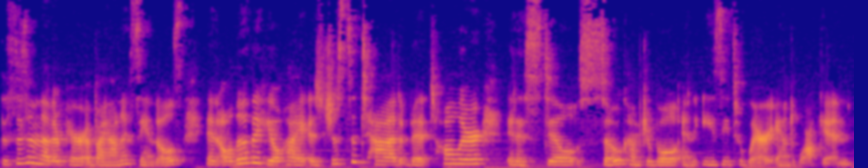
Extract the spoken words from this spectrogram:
This is another pair of Vionic sandals, and although the heel height is just a tad bit taller, it is still so comfortable and easy to wear and walk in.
